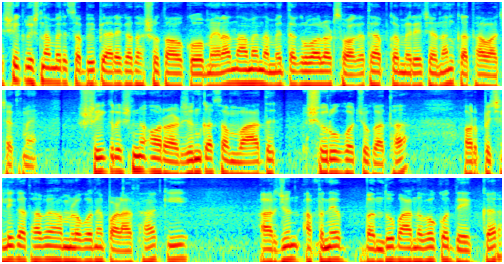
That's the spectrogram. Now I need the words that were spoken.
श्री कृष्णा, मेरे सभी प्यारे कथा श्रोताओं को। मेरा नाम है नमित अग्रवाल और स्वागत है आपका मेरे चैनल कथावाचक में। श्री कृष्ण और अर्जुन का संवाद शुरू हो चुका था और पिछली कथा में हम लोगों ने पढ़ा था कि अर्जुन अपने बंधु बांधवों को देखकर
